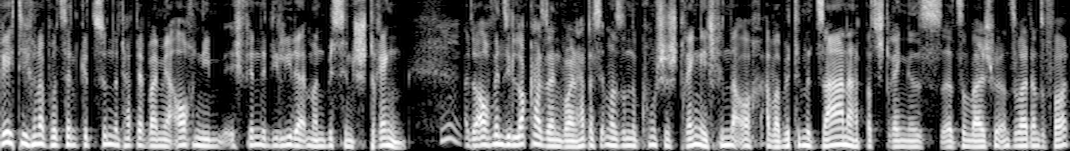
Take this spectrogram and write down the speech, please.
richtig 100% gezündet hat er bei mir auch nie. Ich finde die Lieder immer ein bisschen streng. Also auch wenn sie locker sein wollen, hat das immer so eine komische Strenge. Ich finde auch, aber bitte mit Sahne hat was Strenges äh, zum Beispiel und so weiter und so fort.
